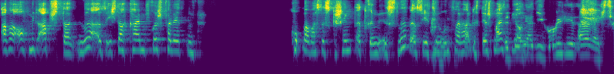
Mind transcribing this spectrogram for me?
Aber auch mit Abstand. Ne? Also ich sage keinem Frischverletzten, guck mal, was das Geschenk da drin ist, ne? dass du jetzt den Unfall hattest. Der schmeißt mir auch. Ja, die Gurgel geht recht.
